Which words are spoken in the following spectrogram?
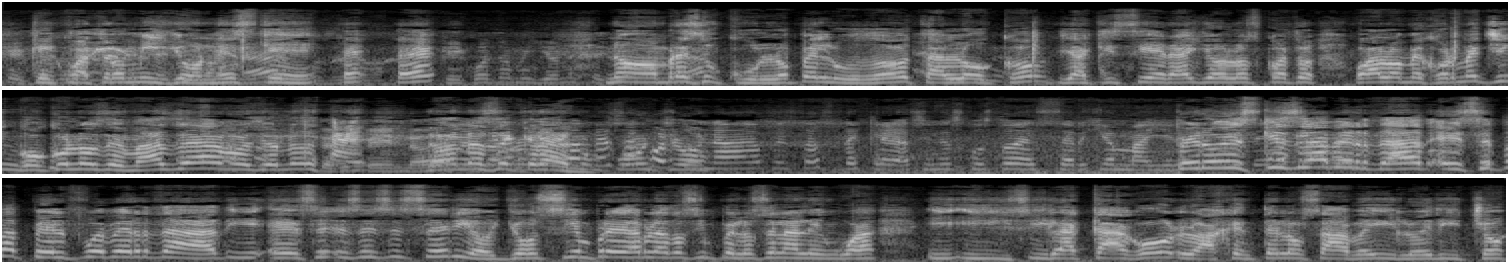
Que Que cuatro millones que... Pues, ¿eh? ¿eh? cuatro millones No, hombre, su culo peludo, está loco. Ya quisiera yo los cuatro. O a lo mejor me chingó con los demás, ¿eh? Pues yo no. No, no. no se crean. Poncho. desafortunada fue estas declaraciones justo de Sergio Mayer. Pero es que es la verdad, ese papel fue verdad y ese, ese, ese es serio. Yo siempre he hablado sin pelos en la lengua y, y si la cago, la gente lo sabe y lo he dicho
